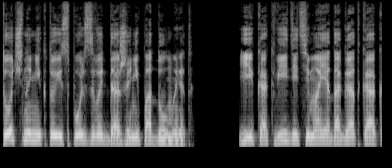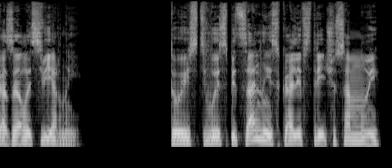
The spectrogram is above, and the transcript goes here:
точно никто использовать даже не подумает. И, как видите, моя догадка оказалась верной. «То есть вы специально искали встречу со мной?»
